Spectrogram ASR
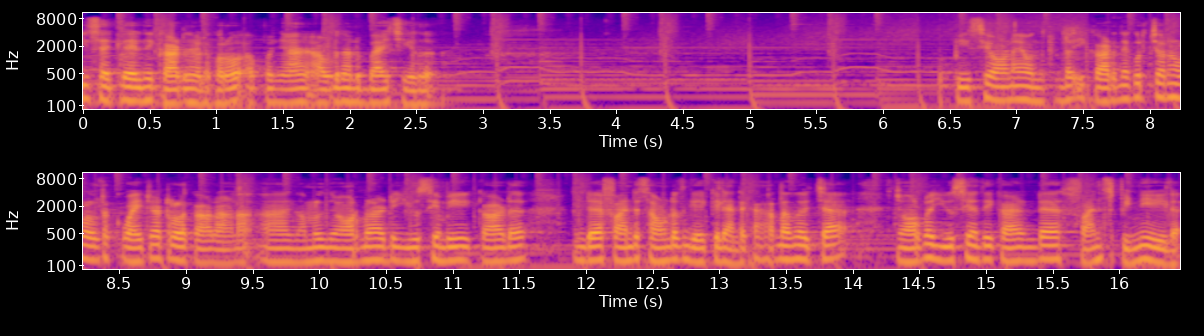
ഈ സൈറ്റിലായിരുന്നു ഈ കാർഡിന് വില കുറവ്. അപ്പോൾ ഞാൻ അവിടെ നിന്നാണ് ബൈ ചെയ്തത്. പി സി ഓണായി വന്നിട്ടുണ്ട്. ഈ കാർഡിനെ കുറിച്ച് പറഞ്ഞാൽ വളരെ ക്വൈറ്റ് ആയിട്ടുള്ള കാർഡാണ്. നമ്മൾ നോർമലായിട്ട് യൂസ് ചെയ്യുമ്പോൾ ഈ കാർഡിന്റെ ഫാന്റെ സൗണ്ട് ഒന്നും കേൾക്കില്ല. എന്റെ കാരണം എന്ന് വെച്ചാൽ നോർമൽ യൂസ് ചെയ്യുന്നത് ഈ കാർഡിന്റെ ഫാൻ സ്പിൻ ചെയ്യില്ല.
